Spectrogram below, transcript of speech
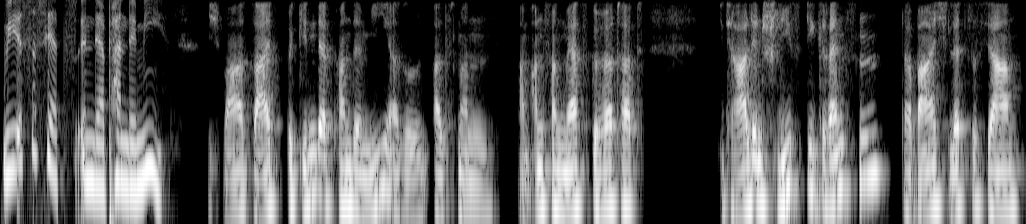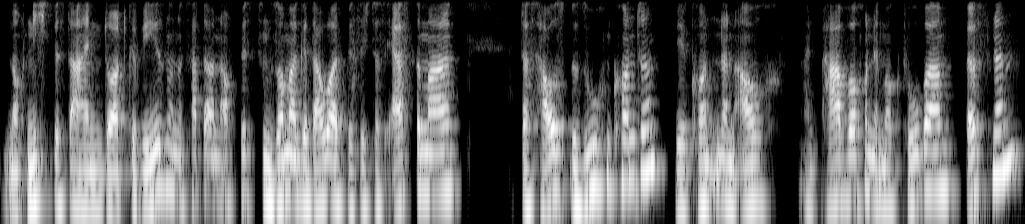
Wie ist es jetzt in der Pandemie? Ich war seit Beginn der Pandemie, also als man am Anfang März gehört hat, Italien schließt die Grenzen. Da war ich letztes Jahr noch nicht bis dahin dort gewesen und es hat dann auch bis zum Sommer gedauert, bis ich das erste Mal das Haus besuchen konnte. Wir konnten dann auch ein paar Wochen im Oktober öffnen,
